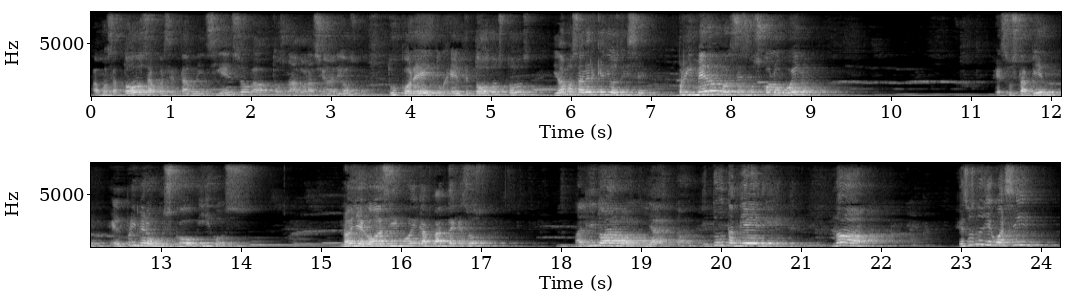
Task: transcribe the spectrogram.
vamos a todos a presentar un incienso, a todos una adoración a Dios, tú Coré y tu gente, todos, todos, y vamos a ver qué Dios dice. Primero Moisés buscó lo bueno. Jesús también, él primero buscó higos. No llegó así muy campante Jesús, maldito árbol, y ya, ¿no? Y tú también. No, Jesús no llegó así.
